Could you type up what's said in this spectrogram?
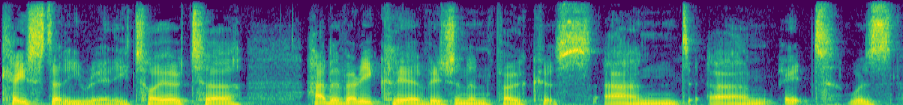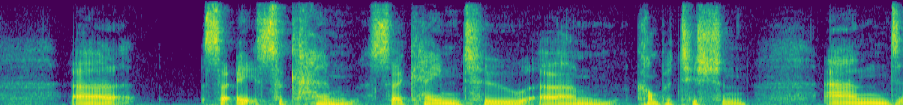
case study, really. Toyota had a very clear vision and focus, and um, it was uh, so it succumbed, succumbed to um, competition and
